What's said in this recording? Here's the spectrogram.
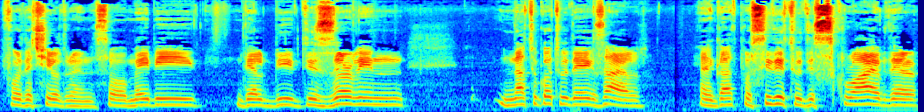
for the children. So maybe they'll be deserving not to go to the exile. And God proceeded to describe their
